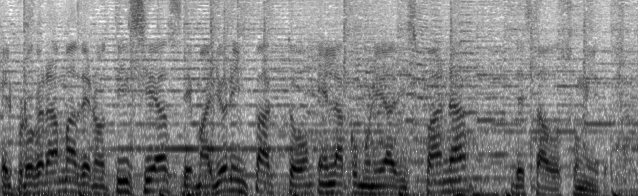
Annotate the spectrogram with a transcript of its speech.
el programa de noticias de mayor impacto en la comunidad hispana de Estados Unidos.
